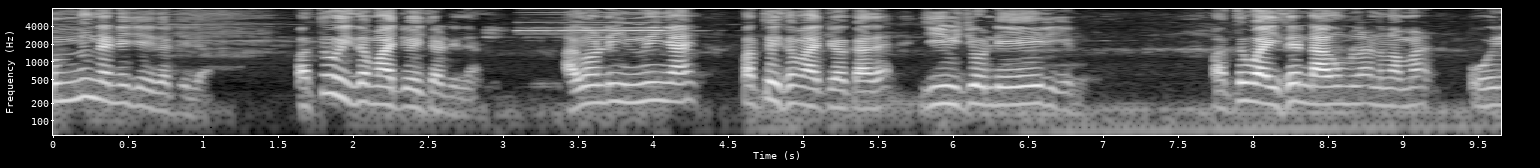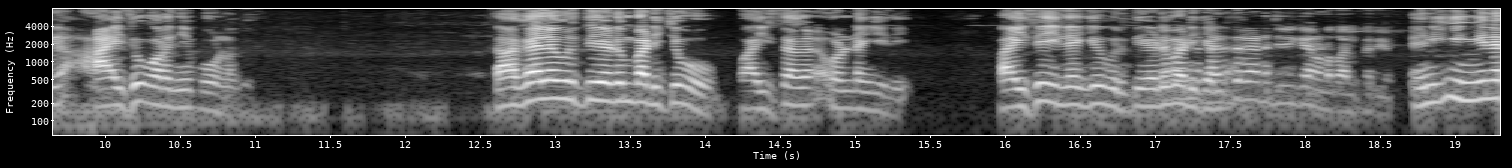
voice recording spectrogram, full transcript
ഒന്നും തന്നെ ചെയ്തിട്ടില്ല. പത്ത് പൈസ മാറ്റി വെച്ചിട്ടില്ല. അതുകൊണ്ട് ഇന്ന് ഞാൻ പത്ത് പൈസ മാറ്റി വെക്കാതെ ജീവിച്ചുകൊണ്ടേയിരിക്കും പത്ത് പൈസ ഉണ്ടാകുമ്പോഴാണ് നമ്മൾ ഒരു ആയുസ് കുറഞ്ഞു പോണത്. സകല വൃത്തികേടും പഠിച്ചു പോകും. പൈസ ഉണ്ടെങ്കിൽ. പൈസ ഇല്ലെങ്കിൽ വൃത്തികേട് പഠിക്കണം എനിക്ക് ഇങ്ങനെ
